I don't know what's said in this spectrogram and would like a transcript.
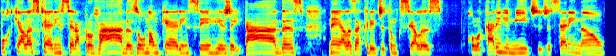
porque elas querem ser aprovadas ou não querem ser rejeitadas, né? Elas acreditam que se elas colocarem limite, disserem não,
